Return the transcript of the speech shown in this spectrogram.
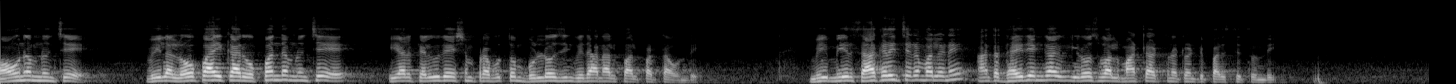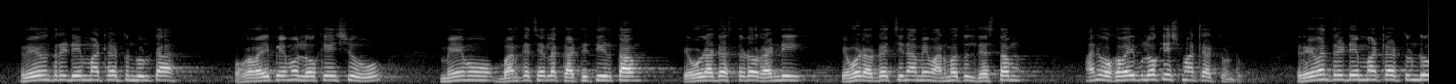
మౌనం నుంచే వీళ్ళ లోపాయికారి ఒప్పందం నుంచే ఇవాళ తెలుగుదేశం ప్రభుత్వం బుల్డోజింగ్ విధానాలు పాల్పడతా ఉంది. మీ మీరు సహకరించడం వల్లనే అంత ధైర్యంగా ఈరోజు వాళ్ళు మాట్లాడుతున్నటువంటి పరిస్థితి ఉంది. రేవంత్ రెడ్డి ఏం మాట్లాడుతుండు ఉల్టా? ఒకవైపు ఏమో లోకేష్ మేము బనకచెర్ల కట్టి తీరుతాం ఎవడు అడ్డొస్తాడో రండి ఎవడు అడ్డొచ్చినా మేము అనుమతులు తెస్తాం అని ఒకవైపు లోకేష్ మాట్లాడుతుండు. రేవంత్ రెడ్డి ఏం మాట్లాడుతుండు?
